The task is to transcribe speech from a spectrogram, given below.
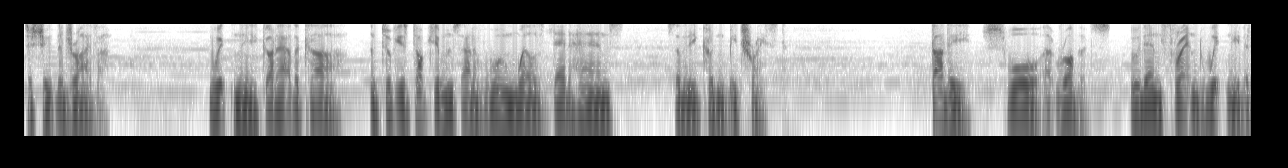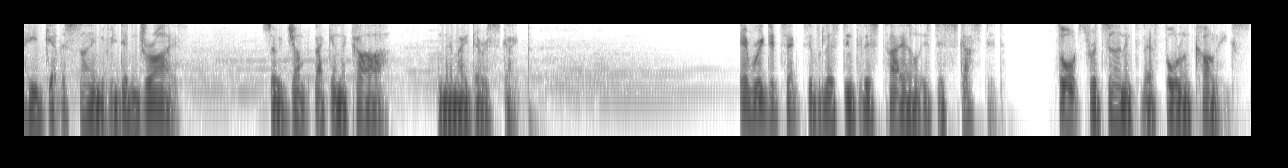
to shoot the driver. Whitney got out of the car and took his documents out of Wombwell's dead hands so that he couldn't be traced. Duddy swore at Roberts, who then threatened Whitney that he'd get the same if he didn't drive. So he jumped back in the car and they made their escape. Every detective listening to this tale is disgusted, thoughts returning to their fallen colleagues.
